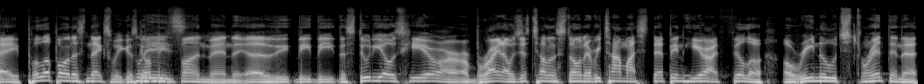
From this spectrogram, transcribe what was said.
Hey, pull up on us next week. It's gonna be fun, man. The, uh, the, the the the studios here are, are bright. I was just telling Stone every time I step in here, I feel a, a renewed strength and a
